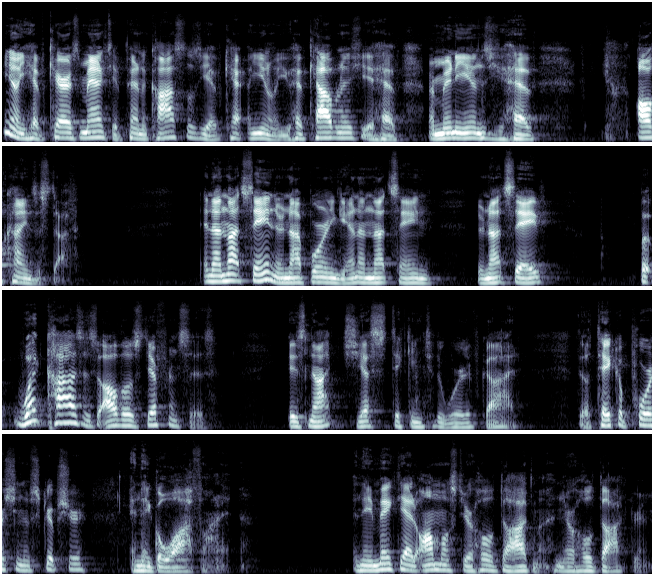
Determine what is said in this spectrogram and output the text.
You know, you have charismatics, you have Pentecostals, you have, you know, you have Calvinists, you have Arminians, you have all kinds of stuff. And I'm not saying they're not born again, I'm not saying they're not saved. But what causes all those differences is not just sticking to the Word of God. They'll take a portion of Scripture and they go off on it. And they make that almost their whole dogma and their whole doctrine.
